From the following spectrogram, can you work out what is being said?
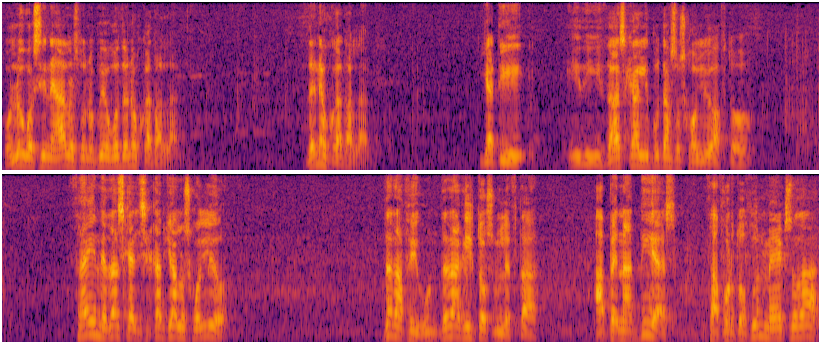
Ο λόγος είναι άλλος, τον οποίο εγώ δεν έχω καταλάβει. Δεν έχω καταλάβει. Γιατί οι δάσκαλοι που ήταν στο σχολείο αυτό θα είναι δάσκαλοι σε κάποιο άλλο σχολείο. Δεν θα φύγουν, δεν θα γλιτώσουν λεφτά. Απέναντία θα φορτωθούν με έξοδα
